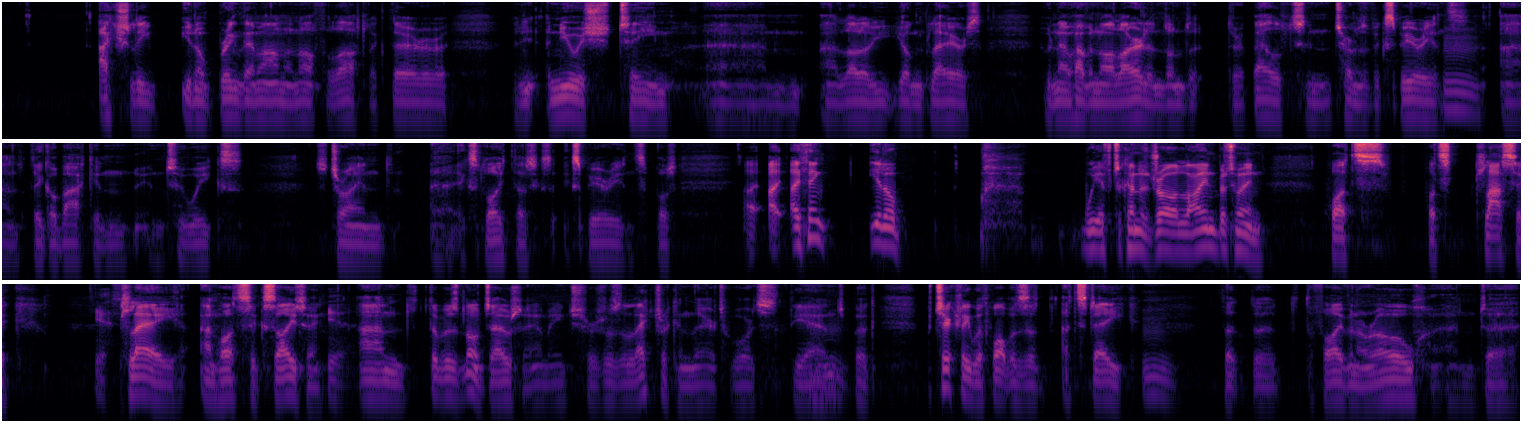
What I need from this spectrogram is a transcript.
actually, you know, bring them on an awful lot. Like they're a, newish team, um, a lot of young players who now have an All Ireland under their belt in terms of experience, and they go back in, in two weeks to try and uh, exploit that ex- experience. But I, I, I think you know we have to kind of draw a line between what's what's classic Yes. play and what's exciting. Yeah. And there was no doubting. I mean, sure, it was electric in there towards the end, but particularly with what was at, at stake, that the the five in a row and uh,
